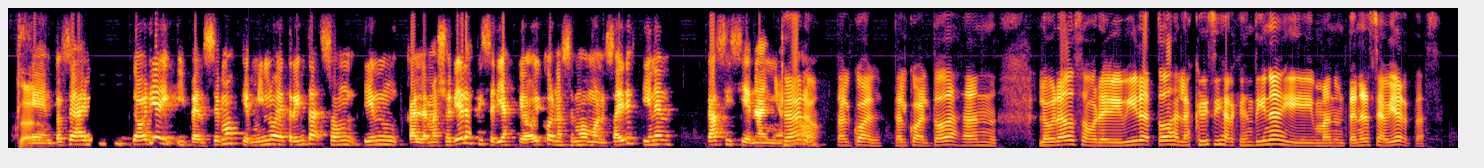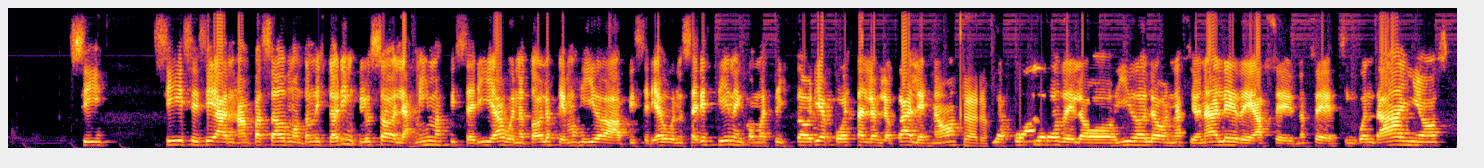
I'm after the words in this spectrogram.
Claro. Entonces hay mucha historia y, y pensemos que en 1930 son, tienen, la mayoría de las pizzerías que hoy conocemos en Buenos Aires tienen casi 100 años. Claro, ¿no? tal cual, tal cual. Todas han logrado sobrevivir a todas las crisis argentinas y mantenerse abiertas. Sí, sí, sí, sí, han, han pasado un montón de historia, incluso las mismas pizzerías, bueno, todos los que hemos ido a pizzerías de Buenos Aires tienen como esta historia puesta en los locales, ¿no? Claro. Los cuadros de los ídolos nacionales de hace, no sé, 50 años.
